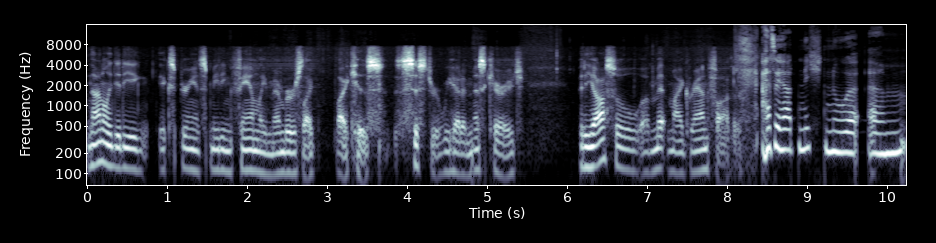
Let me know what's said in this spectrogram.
not only did he experience meeting family members like, like his sister, we had a miscarriage, but he also uh, met my grandfather. Also er hat nicht nur ähm,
